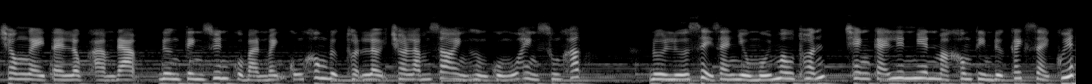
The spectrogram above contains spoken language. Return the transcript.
Trong ngày tài lộc ảm đạm, đường tình duyên của bản mệnh cũng không được thuận lợi cho lắm do ảnh hưởng của ngũ hành xung khắc. Đôi lứa xảy ra nhiều mối mâu thuẫn, tranh cãi liên miên mà không tìm được cách giải quyết,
